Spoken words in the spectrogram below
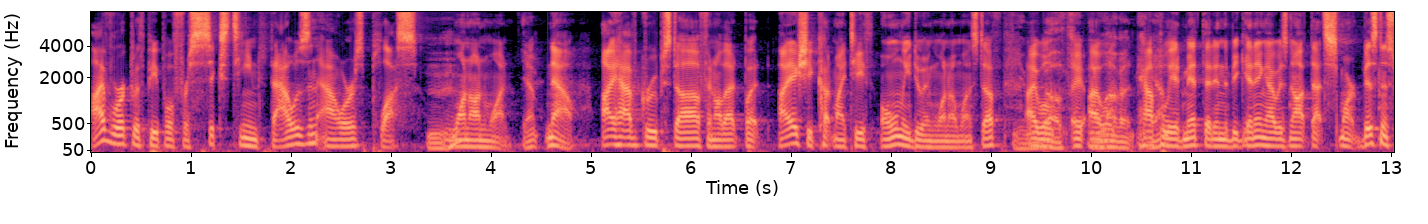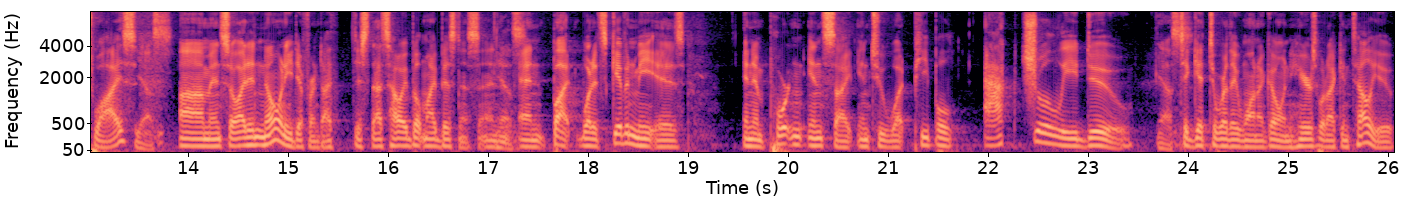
I've worked with people for 16,000 hours plus one on one. Now, I have group stuff and all that, but I actually cut my teeth only doing one on one stuff. and I will. I, I will love it. happily Yeah. admit that in the beginning I was not that smart business wise. Yes. Um, and so I didn't know any different. I just, that's how I built my business. And, Yes. and, but what it's given me is an important insight into what people actually do Yes. to get to where they want to go. And here's what I can tell you:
